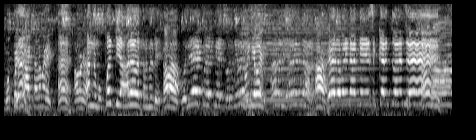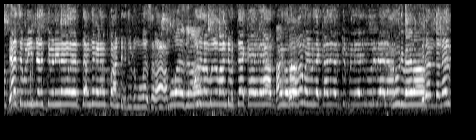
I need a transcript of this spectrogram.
முப்பத்தி ஆறு தலைமுறை ஆ. அவங்க. அந்த முப்பத்தி ஆறாவது தலைமுறை ஒரே குலத்தை. வேதமணி வளர்ந்த ஆமாம். தேசமணி நடத்தி வினையினால் வளர்த்த அந்த கணம் பாண்டு விதிவிடும் முதலாம் முதல் உத்தாக்காரர்களாம் ஐவராம். உள்ள காதுகளுக்கு பிள்ளைகள் நூறு நூறு பேரா பிறந்தனர்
